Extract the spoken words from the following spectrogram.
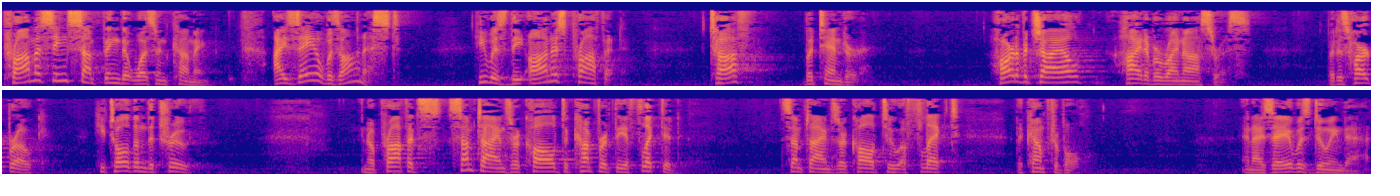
Promising something that wasn't coming. Isaiah was honest. He was the honest prophet. Tough, but tender. Heart of a child, hide of a rhinoceros. But his heart broke. He told them the truth. You know, prophets sometimes are called to comfort the afflicted. Sometimes they're called to afflict the comfortable. And Isaiah was doing that.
